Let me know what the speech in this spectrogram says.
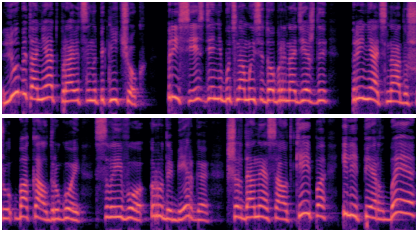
Любят они отправиться на пикничок, присесть где-нибудь на мысе Доброй Надежды, принять на душу бокал другой своего Рудеберга, Шардоне Саут-Кейпа или Перл-Бэя,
